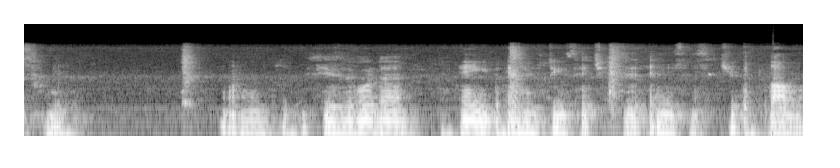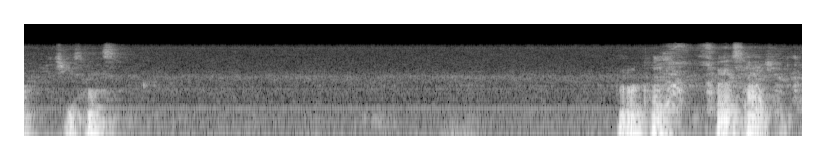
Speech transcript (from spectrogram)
sunuyor. Yani siz burada en, en üstteki seçeceksiniz. En üstünü seçip lava seçeceksiniz. Burada suya saracak.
